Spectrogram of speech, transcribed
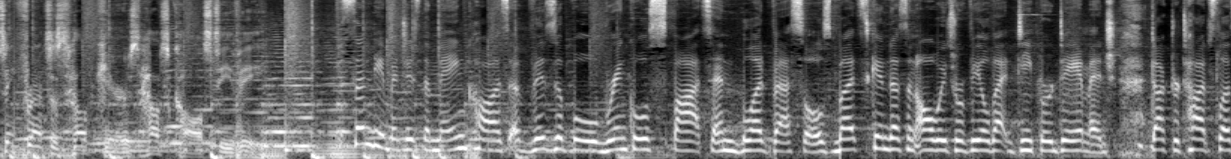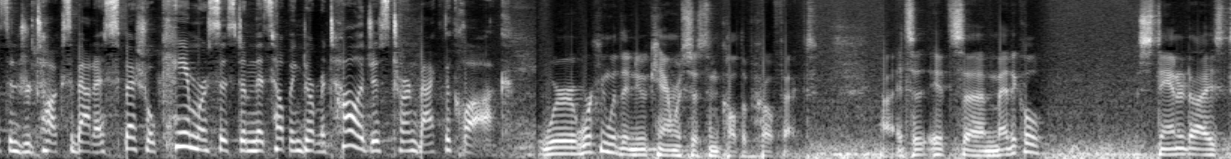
St. Francis Healthcare's House Calls TV. Sun damage is the main cause of visible wrinkles, spots, and blood vessels, but skin doesn't always reveal that deeper damage. Dr. Todd Schlesinger talks about a special camera system that's helping dermatologists turn back the clock. We're working with a new camera system called the Profect. Uh, it's, a, it's a medical standardized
